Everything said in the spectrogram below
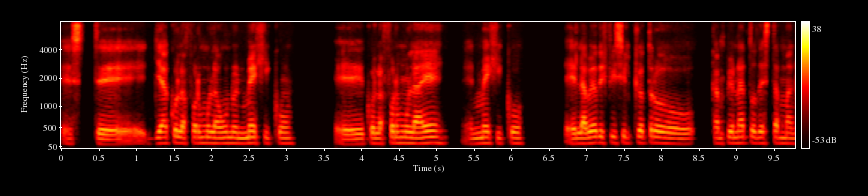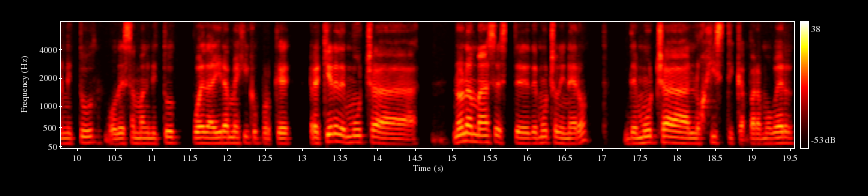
Este, ya con la Fórmula 1 en México, eh, con la Fórmula E en México. Eh, la veo difícil que otro campeonato de esta magnitud o de esa magnitud pueda ir a México porque requiere de mucha, no nada más este, de mucho dinero, de mucha logística para mover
